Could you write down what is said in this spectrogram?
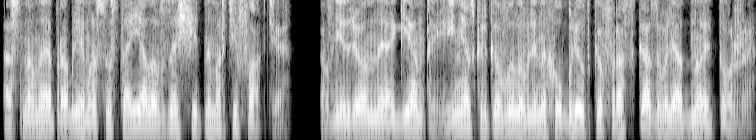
Основная проблема состояла в защитном артефакте. Внедренные агенты и несколько выловленных ублюдков рассказывали одно и то же.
